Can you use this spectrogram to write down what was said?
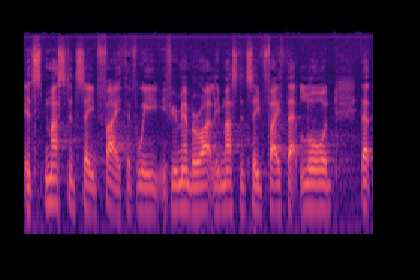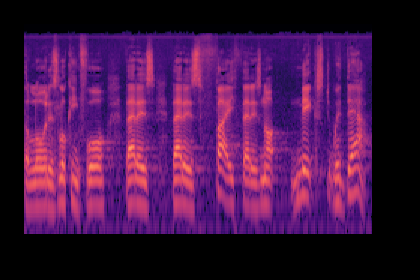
It's mustard seed faith. If we, if you remember rightly, mustard seed faith that Lord, that the Lord is looking for. That is, that is faith that is not mixed with doubt.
